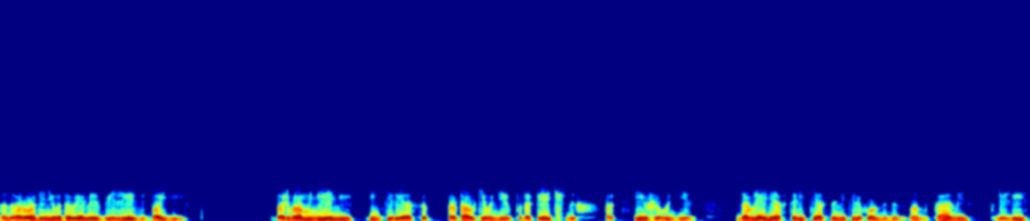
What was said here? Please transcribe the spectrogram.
А на родине в это время велись бои. Борьба мнений, интересов, проталкивание подопечных, подсиживание, давление авторитетными телефонными звонками сплелись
